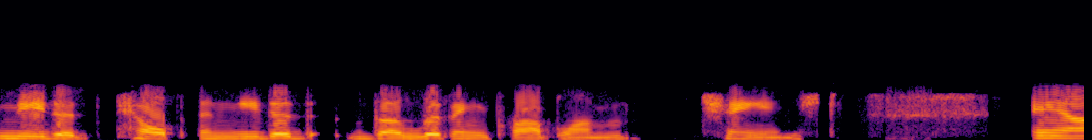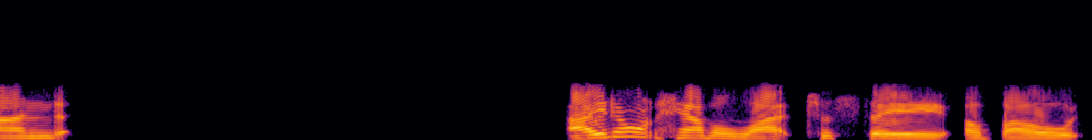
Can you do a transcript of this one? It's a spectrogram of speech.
needed help and needed the living problem changed. And I don't have a lot to say about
